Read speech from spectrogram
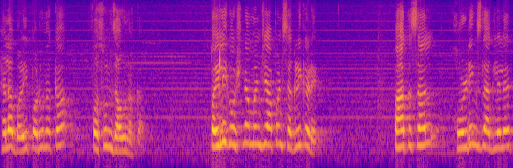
ह्याला बळी पडू नका फसून जाऊ नका. पहिली घोषणा म्हणजे आपण सगळीकडे पाहत असाल होर्डिंग्ज लागलेले आहेत.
